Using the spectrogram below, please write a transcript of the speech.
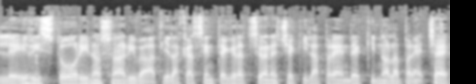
i ristori non sono arrivati, la cassa integrazione c'è chi la prende e chi non la prende. Cioè,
